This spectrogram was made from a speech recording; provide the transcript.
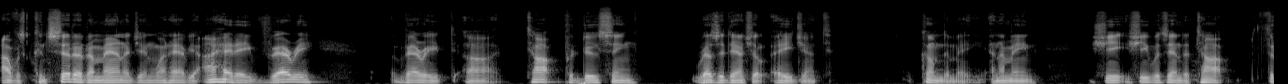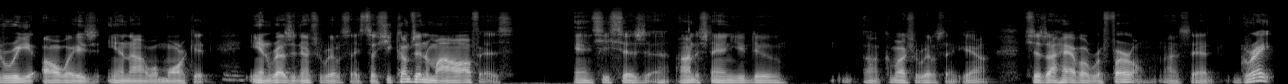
I was considered a manager and what have you. I had a very, very uh, top producing residential agent come to me, and I mean, she she was in the top three always in our market in residential real estate. So she comes into my office, and she says, uh, "I understand you do." Uh, commercial real estate, yeah. She says, I have a referral. I said, Great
